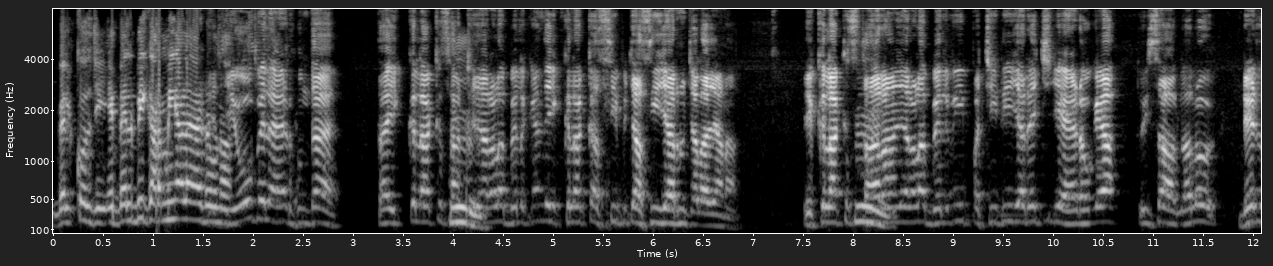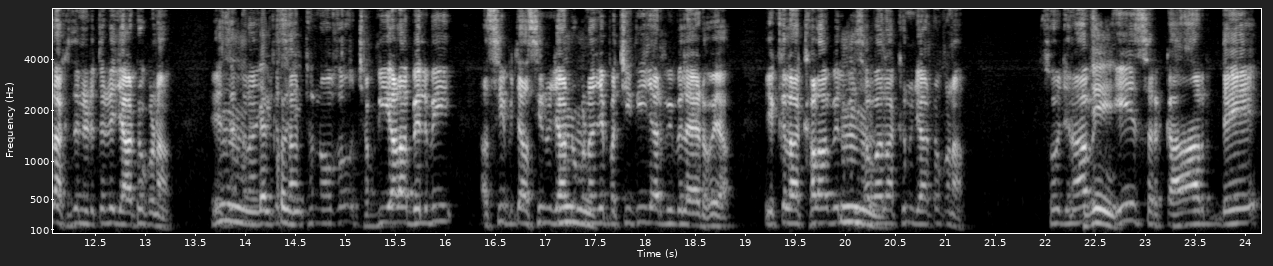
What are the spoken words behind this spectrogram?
ਬਿਲਕੁਲ ਜੀ ਇਹ ਬਿੱਲ ਵੀ ਗਰਮੀ ਵਾਲਾ ਐਡ ਹੋਣਾ ਜੇ ਉਹ ਬਿੱਲ ਐਡ ਹੁੰਦਾ ਹੈ ਤਾਂ 1 ਲੱਖ 60 ਹਜ਼ਾਰ ਵਾਲਾ ਬਿੱਲ ਕਹਿੰਦੇ 1 ਲੱਖ 80 85 ਹਜ਼ਾਰ ਨੂੰ ਚਲਾ ਜਾਣਾ। 1 ਲੱਖ 17 ਹਜ਼ਾਰ ਵਾਲਾ ਬਿੱਲ ਵੀ 25 30 ਹਜ਼ਾਰ ਇਹ ਚ ਜੇ ਐਡ ਹੋ ਗਿਆ ਤੁਸੀਂ ਹਿਸਾਬ ਲਾ ਲਓ 1.5 ਲੱਖ ਦੇ ਨੇੜੇ ਤੇੜੇ ਜਾ ਟੁਕਣਾ ਇਸੇ ਹੂੰ, ਤਰ੍ਹਾਂ 1 ਬਿਲਕੁਲ ਜੀ। 60 926 ਵਾਲਾ ਬਿੱਲ ਵੀ 80 85 ਨੂੰ ਜਾ ਹੂੰ। ਟੁਕਣਾ ਜੇ 25 30 ਹਜ਼ਾਰ ਵੀ ਬਿੱਲ ਐਡ ਹੋਇਆ। 1 ਲੱਖ ਵਾਲਾ ਬਿੱਲ ਵੀ ਹੂੰ। ਸਵਾ ਲੱਖ ਨੂੰ ਜਾ ਟੁਕਣਾ ਸੋ ਜਨਾਬ। ਇਹ ਸਰਕਾਰ ਦੇ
